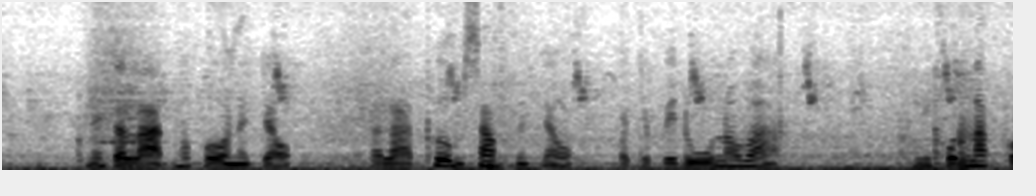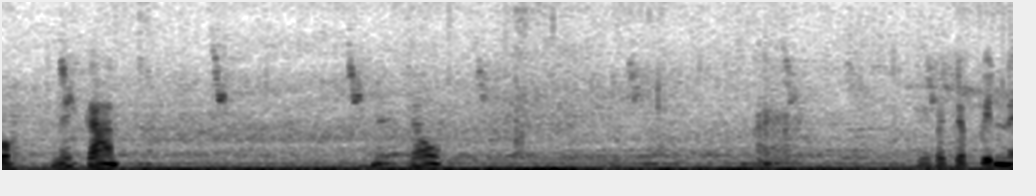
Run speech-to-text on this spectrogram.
ตในตลาดเขาพอนะเจ้า ตลาดเพิ่มทรัพย์นะเจ้าก็จะไปดูนะว่า มีคนนักก่อในการเนี่ยเจ้า นี่ก็จะเป็นใน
